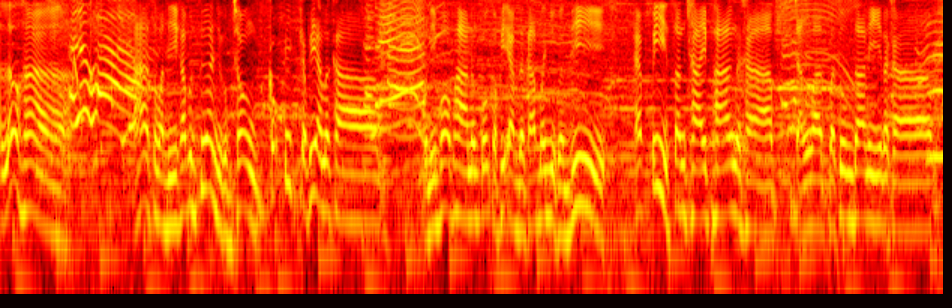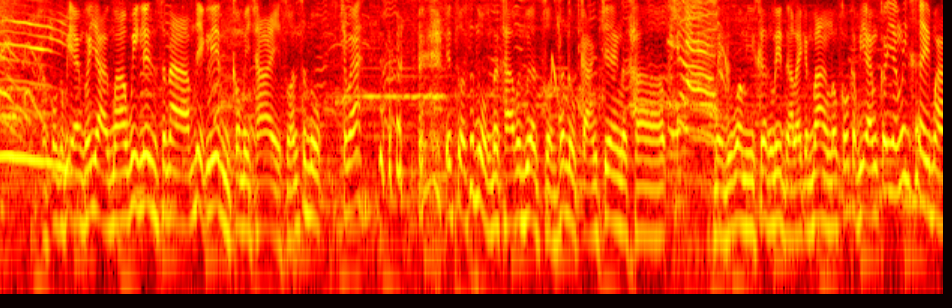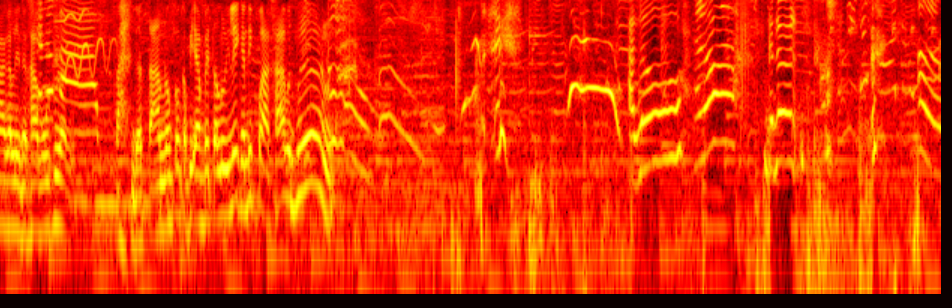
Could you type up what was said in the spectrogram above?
ฮัลโหลฮะฮัลโหลค่ะอ่าสวัสดีครับเพื่อนๆอยู่กับช่องก๊กปิ๊กกับพี่แอมนะครับวันนี้พ่อพาน้องก๊กกับพี่แอมนะครับมาอยู่กันที่แฮปปี้ซันชัยพาร์คนะครับ จังหวัดปทุมธานีนะครับน้องก๊กกับพี่แอมเขาอยากมาวิ่งเล่นสนามเด็กเล่นก็ไม่ใช่สวนสนุกใช่ไหมเป็นสวนสนุกนะครับเพื่อนๆสวนสนุกกลางแจ้งนะครับใช่ไม่รู้ว่ามีเครื่องเล่นอะไรกันบ้างน้องก๊กกับพี่แอมก็ยังไม่เคยมากันเลยนะครับเพื่อนๆไปเดี๋ยวตามน้องก๊กกับพี่แอมไปตะลุยเล่นกันดีกว่าครับเพื่อนๆ ฮัลโหลฮัลโหลกระโดดเออ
